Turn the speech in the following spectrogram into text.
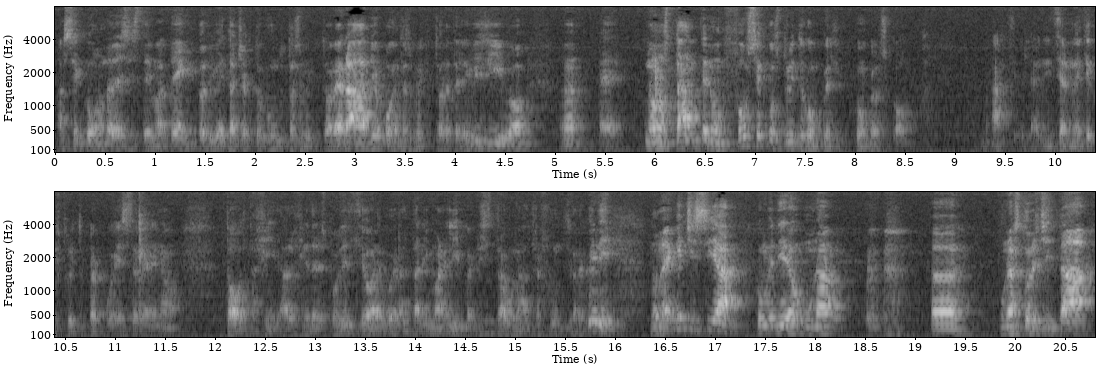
a seconda del sistema tecnico, diventa a un certo punto un trasmettitore radio, poi un trasmettitore televisivo, eh, eh, nonostante non fosse costruito con, quel, con quello scopo anzi inizialmente costruito per poi essere no, tolta alla fine dell'esposizione, poi in realtà rimane lì perché si trova un'altra funzione. Quindi non è che ci sia dire, una, uh, una storicità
